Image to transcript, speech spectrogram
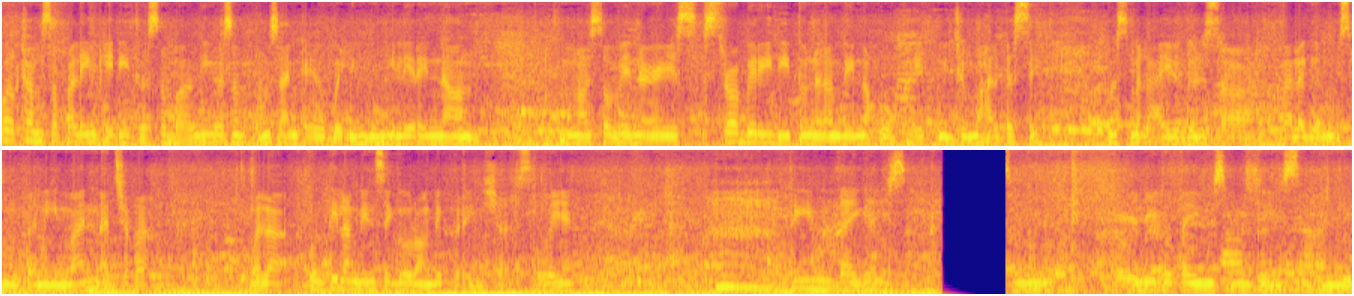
Welcome sa palengke dito sa Baguio kung saan kayo pwedeng bumili rin ng mga souvenirs. Strawberry dito na lang din ako kahit medyo mahal kasi mas malayo dun sa talagang mismong taniman at saka wala, kunti lang din siguro ang diferensya. So ayan. Tingin mo tayo guys. So, nandito tayo mismo guys sa ano.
